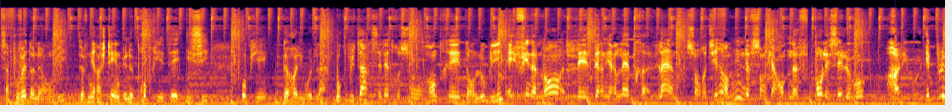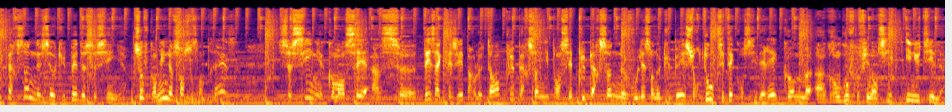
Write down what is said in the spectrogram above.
Ça pouvait donner envie de venir acheter une, une propriété ici, au pied de Hollywood Land. Beaucoup plus tard, ces lettres sont rentrées dans l'oubli et finalement, les dernières lettres Land sont retirées en 1949 pour laisser le mot Hollywood. Et plus personne ne s'est occupé de ce signe. Sauf qu'en 1973, ce signe commençait à se désagréger par le temps, plus personne n'y pensait, plus personne ne voulait s'en occuper et surtout c'était considéré comme un grand gouffre financier inutile.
